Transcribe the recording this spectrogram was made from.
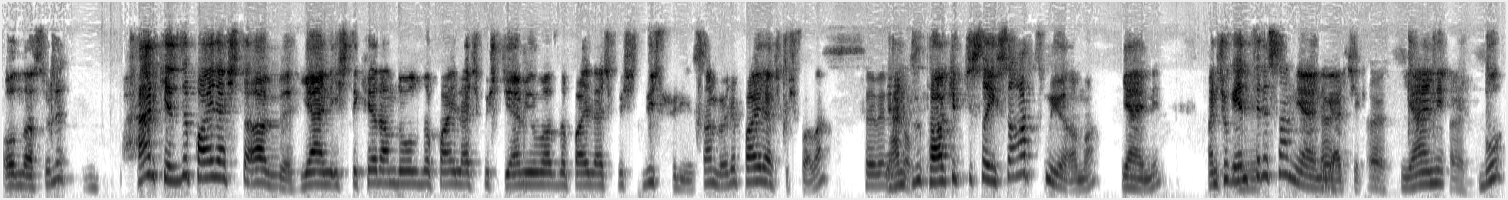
Ondan sonra herkes de paylaştı abi. Yani işte Kenan Doğulu da paylaşmış, Cem Yılmaz da paylaşmış. Bir sürü insan böyle paylaşmış falan. Seveni yani kızın takipçi sayısı artmıyor ama yani. Hani çok enteresan yani evet, gerçekten. Evet, yani evet. bu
